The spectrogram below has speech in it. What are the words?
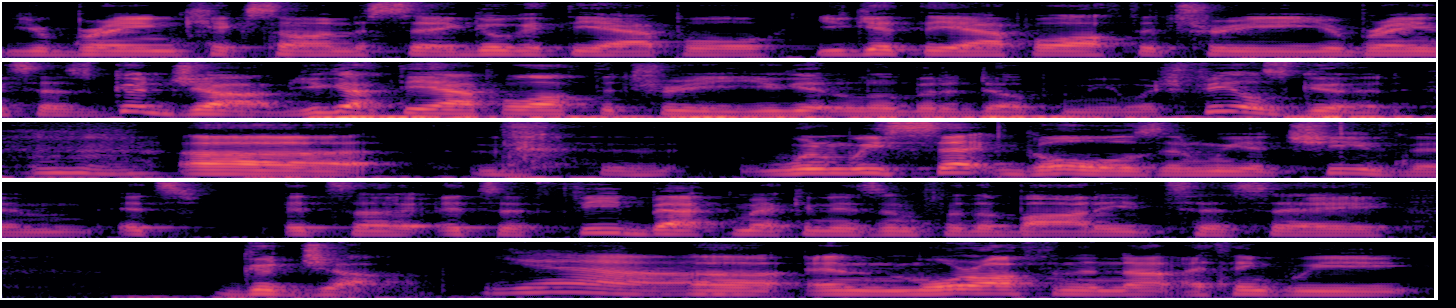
your brain kicks on to say, "Go get the apple." You get the apple off the tree. Your brain says, "Good job, you got the apple off the tree." You get a little bit of dopamine, which feels good. Uh, when we set goals and we achieve them, it's it's a it's a feedback mechanism for the body to say, "Good job." Yeah. Uh, and more often than not, I think we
